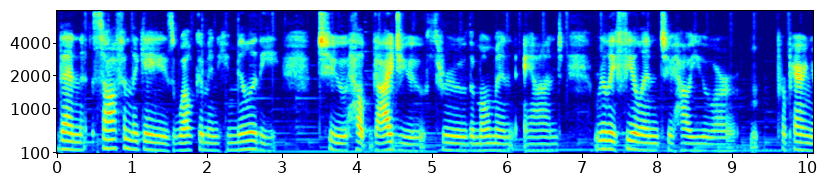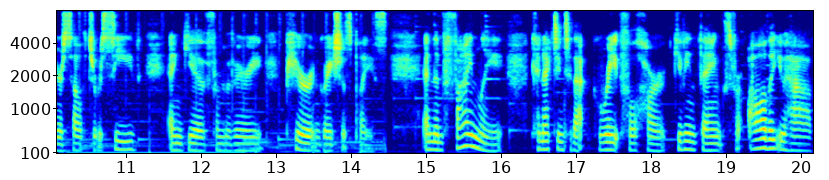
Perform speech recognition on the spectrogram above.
Then soften the gaze, welcome in humility to help guide you through the moment and really feel into how you are preparing yourself to receive and give from a very pure and gracious place. And then finally, connecting to that grateful heart, giving thanks for all that you have,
